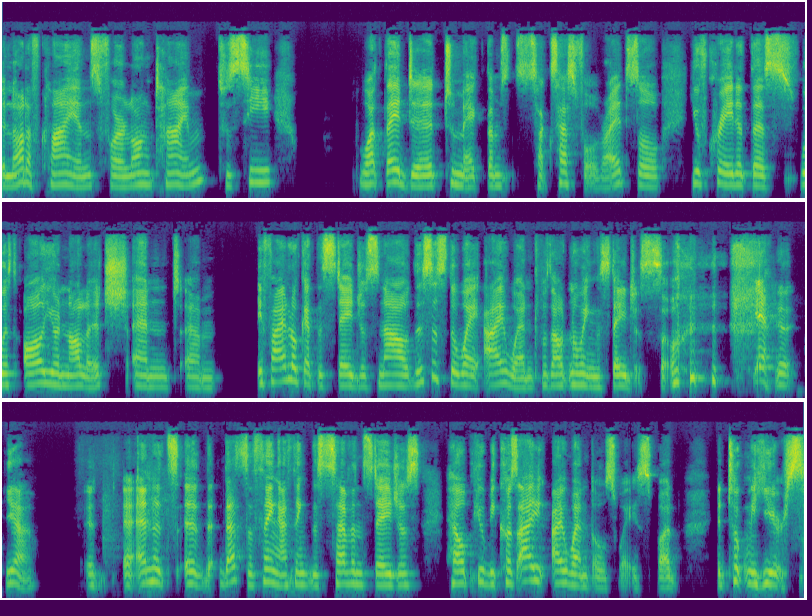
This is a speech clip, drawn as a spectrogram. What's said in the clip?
lot of clients for a long time to see what they did to make them successful, right? So you've created this with all your knowledge. And um, if I look at the stages now, this is the way I went without knowing the stages. So, yeah. yeah it, and it's it, that's the thing i think the seven stages help you because i i went those ways but it took me years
